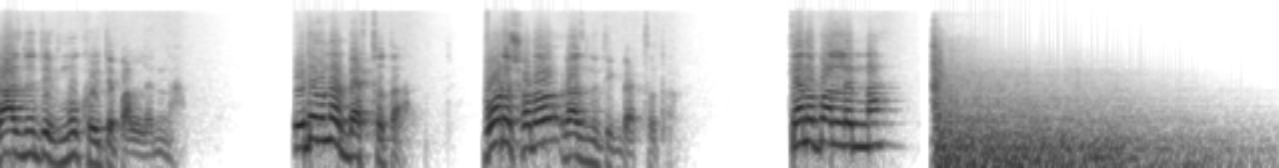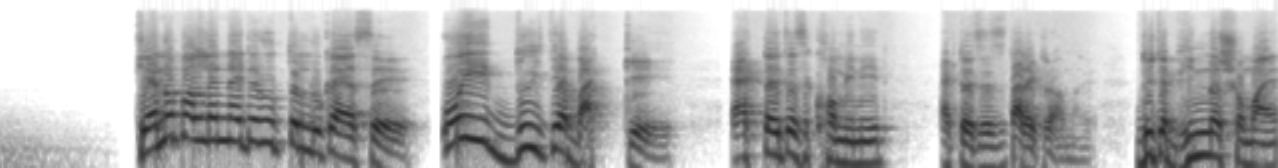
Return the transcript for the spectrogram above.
রাজনৈতিক মুখ হইতে পারলেন না। এটা ওনার ব্যর্থতা। বড় সড় রাজনৈতিক ব্যর্থতা। কেন পারলেন না? কেন পারলেন না এটার উত্তর লুকায় আছে? ওই দুইটা বাক্যে। একটা হইতেছে খমিনির একটা হইতেছে তারেক রহমানের। দুইটা ভিন্ন সময়,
